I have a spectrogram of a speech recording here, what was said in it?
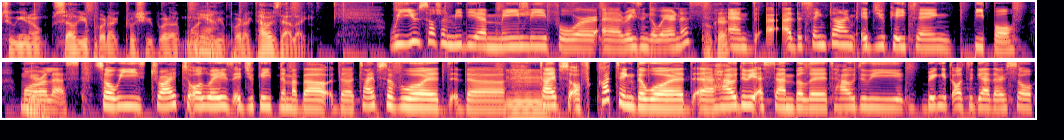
to, you know, sell your product, push your product, market Yeah. your product? How is that like? we use social media mainly for uh, raising awareness Okay. and uh, at the same time educating people more Yeah. or less. So we try to always educate them about the types of wood, the Mm. types of cutting the wood, uh, how do we assemble it, how do we bring it all together. So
